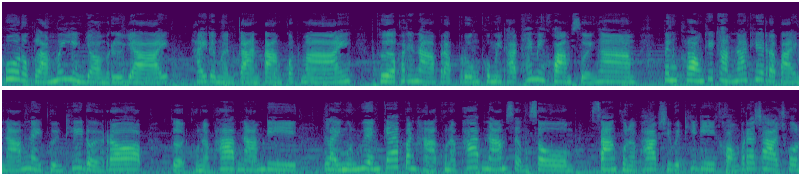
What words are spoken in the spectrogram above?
ผู้รุกล้ำไม่ยินยอมรือย้าย ให้ดำเนินการตามกฎหมาย เพื่อพัฒนาปรับปรุงภูมิทัศน์ให้มีความสวยงาม เป็นคลองที่ทำหน้าที่ระบายน้ำในพื้นที่โดยรอบ เกิดคุณภาพน้ำดี ไหลหมุนเวียนแก้ปัญหาคุณภาพน้ำเสื่อมโทรมสร้างคุณภาพชีวิตที่ดีของประชาชน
